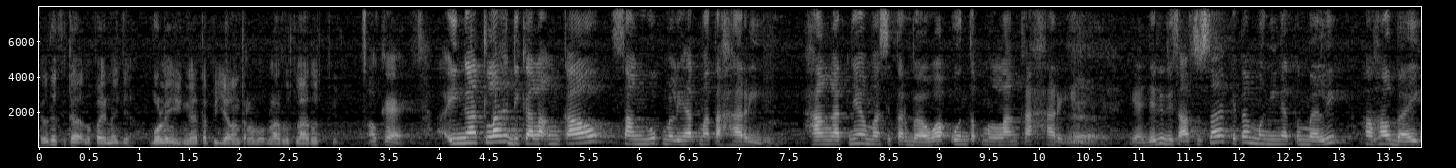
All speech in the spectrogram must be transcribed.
Ya udah kita lupain aja. Boleh ingat tapi jangan terlalu larut-larut gitu. Oke, ingatlah dikala engkau sanggup melihat matahari, hangatnya masih terbawa untuk melangkah hari ini. Ya, jadi di saat susah kita mengingat kembali hal-hal baik.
